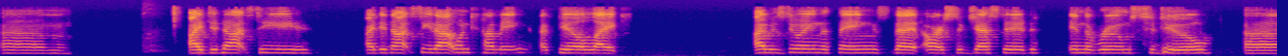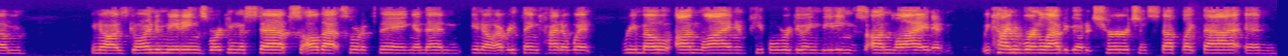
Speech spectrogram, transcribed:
Um, I did not see, I did not see that one coming. I feel like I was doing the things that are suggested in the rooms to do. Um, you know, I was going to meetings, working the steps, all that sort of thing, and then you know everything kind of went remote online, and people were doing meetings online, and we kind of weren't allowed to go to church and stuff like that. And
